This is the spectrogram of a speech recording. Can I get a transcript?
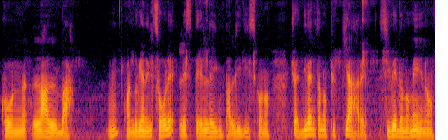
con l'alba. Mm? Quando viene il sole le stelle impallidiscono, cioè diventano più chiare, si vedono meno,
